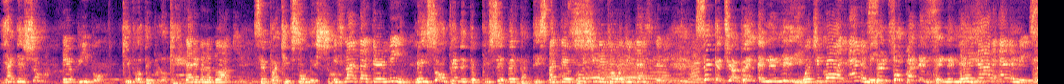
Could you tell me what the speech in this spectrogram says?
Il y a des gens There are people qui vont te bloquer. that are going to block you. C'est pas qu'ils sont méchants, It's not that they're mean, mais ils sont en train de te pousser vers ta but they're pushing you towards your destiny. Ce que tu appelles ennemis, What you call an enemy. ce ne sont pas des they're not enemies. Ce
